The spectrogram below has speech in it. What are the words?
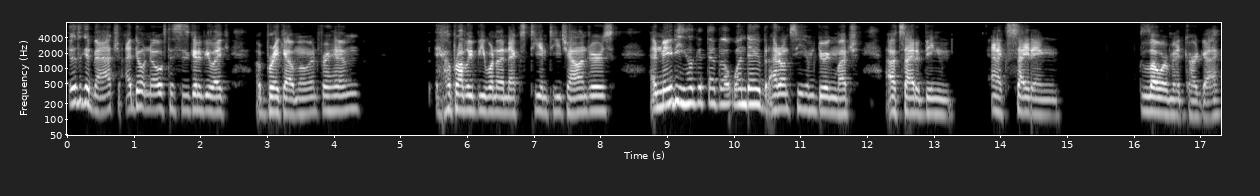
it was a good match. I don't know if this is going to be like a breakout moment for him, he'll probably be one of the next TNT challengers. And maybe he'll get that belt one day, but I don't see him doing much outside of being an exciting lower mid card guy.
